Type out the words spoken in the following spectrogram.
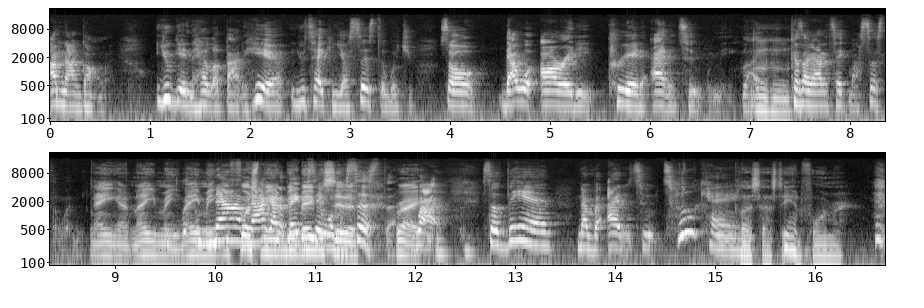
I'm not going. You getting the hell up out of here. You taking your sister with you. So that would already create an attitude with me, like, because I got to take my sister with me. Now you got. Now you mean. Now you mean. now, you forced now I got to to be babysit babysitter. with my sister. Right. Right. So then number attitude two came. Plus, that's the informer.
